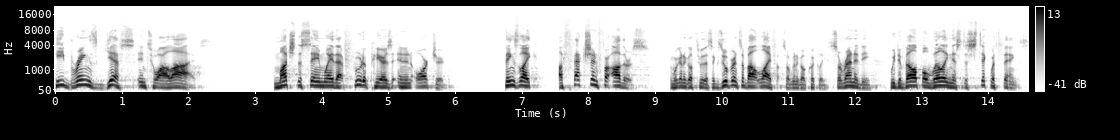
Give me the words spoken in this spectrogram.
He brings gifts into our lives, much the same way that fruit appears in an orchard. Things like affection for others and we're going to go through this. Exuberance about life. So I'm going to go quickly. Serenity. We develop a willingness to stick with things,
